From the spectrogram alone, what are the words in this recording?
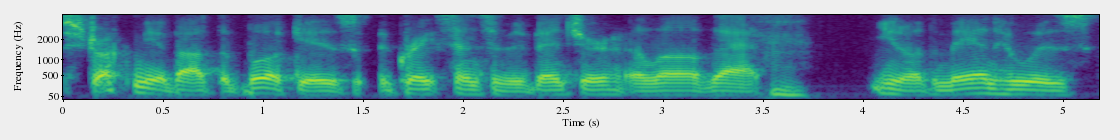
struck me about the book is a great sense of adventure. I love that. Hmm. You know, the man who was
